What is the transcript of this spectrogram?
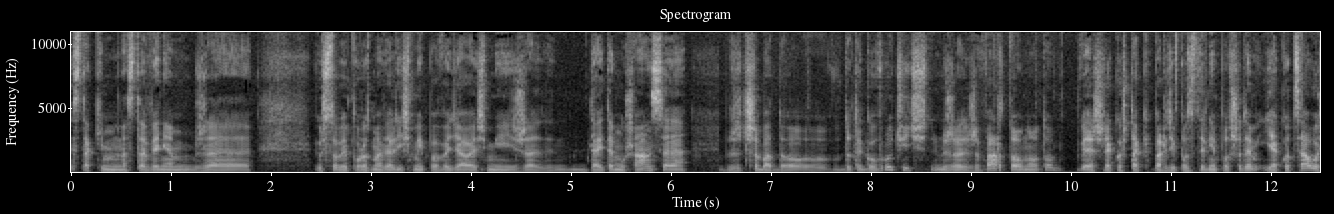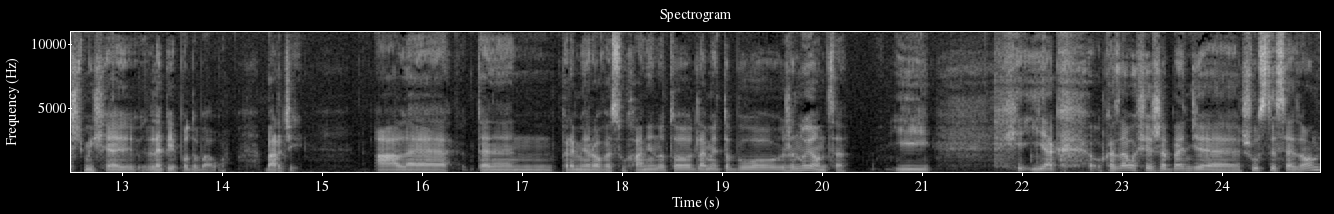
z takim nastawieniem, że już sobie porozmawialiśmy i powiedziałeś mi, że daj temu szansę, że trzeba do, do tego wrócić, że, że warto, no to wiesz, jakoś tak bardziej pozytywnie podszedłem i jako całość mi się lepiej podobało. Bardziej. Ale ten premierowe słuchanie, no to dla mnie to było żenujące. I, jak okazało się, że będzie szósty sezon,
